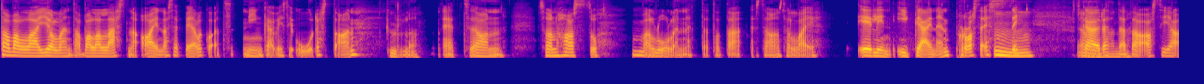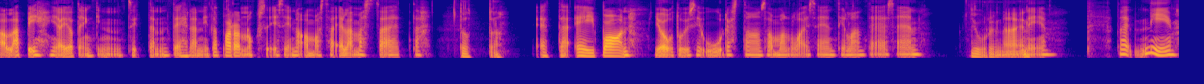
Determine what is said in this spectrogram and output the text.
tavallaan jollain tavalla läsnä aina se pelko, että niin kävisi uudestaan. Kyllä. Että se on, se on hassu. Mä luulen, että tota, se on sellainen elinikäinen prosessi Mm, käydä aivan. tätä asiaa läpi ja jotenkin sitten tehdä niitä parannuksia siinä omassa elämässä, että, Totta, että ei vaan joutuisi uudestaan samanlaiseen tilanteeseen. juuri näin. Niin. Tai, niin,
